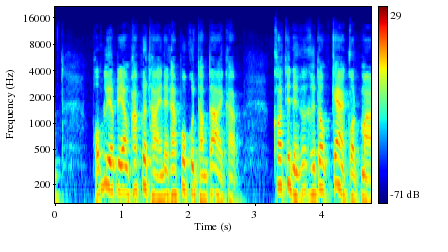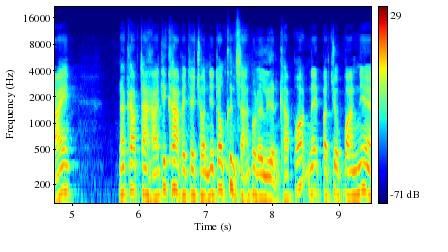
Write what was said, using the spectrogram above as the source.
53 ผมเรียนไปยังพรรคเพื่อไทยนะครับ พวกคุณทำได้ครับ ข้อที่หนึ่งก็คือต้องแก้กฎหมายนะครับทหารที่ฆ่าประชาชนนี่ต้องขึ้นศาลพลเรือนครับ เพราะในปัจจุบันเนี่ย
